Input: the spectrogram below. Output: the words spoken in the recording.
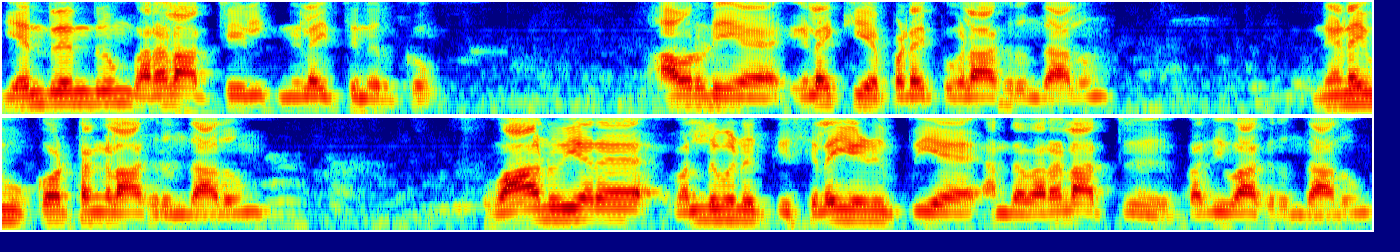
என்றென்றும் வரலாற்றில் நிலைத்து நிற்கும். அவருடைய இலக்கிய படைப்புகளாக இருந்தாலும் நினைவு கோட்டங்களாக இருந்தாலும் வானுயர வள்ளுவனுக்கு சிலை எழுப்பிய அந்த வரலாற்று பதிவாக இருந்தாலும்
